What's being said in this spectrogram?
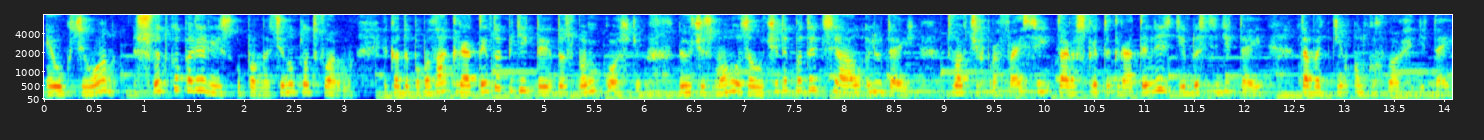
і аукціон швидко переріс у повноцінну платформу, яка допомогла креативно підійти до збору коштів, даючи змогу залучити потенціал людей, творчих професій та розкрити креативні здібності дітей та батьків онкохворих дітей.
